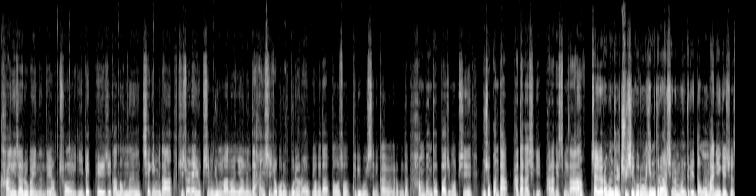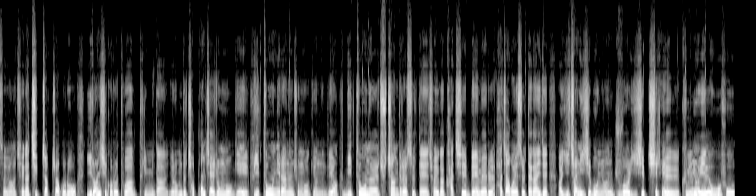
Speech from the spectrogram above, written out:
강의 자료가 있는데요. 총 200페이지가 넘는 책 입니다. 기존에 66만 원이었는데 한시적으로 무료로 여기다 넣어서 드리고 있으니까요. 여러분들 한 분도 빠짐없이 무조건 다 받아가시기 바라겠습니다. 자, 여러분들 주식으로 힘들어 하시는 분들이 너무 많이 계셔서요. 제가 직접적으로 이런 식으로 도와드립니다. 여러분들 첫 번째 종목이 미투온이라는 종목이었는데요. 미투온을 추천드렸을 때 저희가 같이 매매를 하자고 했을 때가 이제 2025년 6월 27일 금요일 오후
